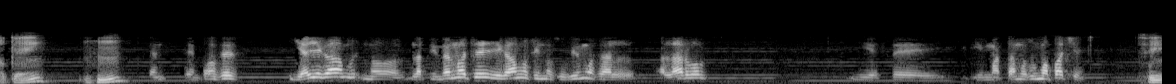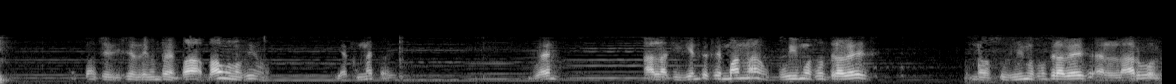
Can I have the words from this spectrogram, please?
Ok. En- entonces ya llegábamos no, la primera noche llegamos y nos subimos al, al árbol y este y matamos un mapache. Sí. Entonces dice el segundo, "Va- vámonos, hijo. Ya con esto. Bueno, a la siguiente semana fuimos otra vez, nos subimos otra vez al árbol.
